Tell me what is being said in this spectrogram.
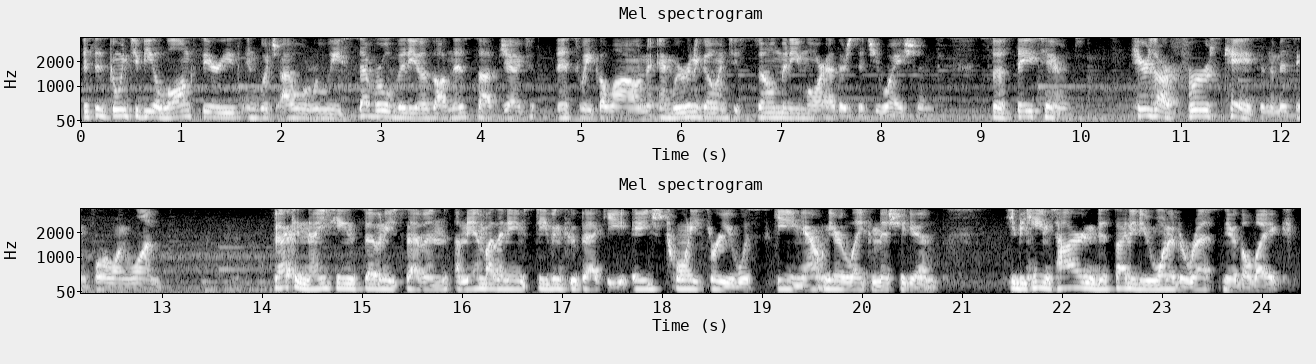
this is going to be a long series in which I will release several videos on this subject this week alone, and we're gonna go into so many more other situations. So stay tuned. Here's our first case in the missing 411. Back in 1977, a man by the name Stephen Kubacki, age 23, was skiing out near Lake Michigan. He became tired and decided he wanted to rest near the lake.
